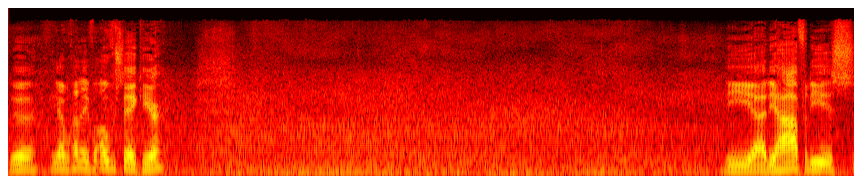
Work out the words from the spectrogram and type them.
de, ja, we gaan even oversteken hier. Die, uh, die haven die is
